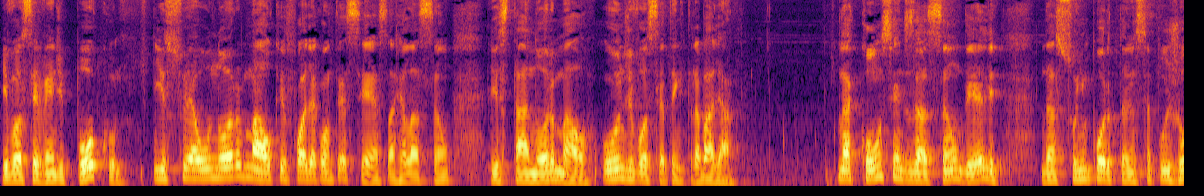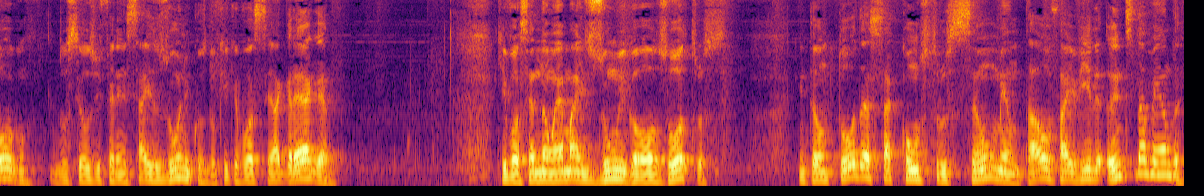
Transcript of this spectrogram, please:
e você vende pouco, isso é o normal que pode acontecer. Essa relação está normal. Onde você tem que trabalhar? Na conscientização dele da sua importância para o jogo, dos seus diferenciais únicos, do que, que você agrega. Que você não é mais um igual aos outros. Então toda essa construção mental vai vir antes da venda.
